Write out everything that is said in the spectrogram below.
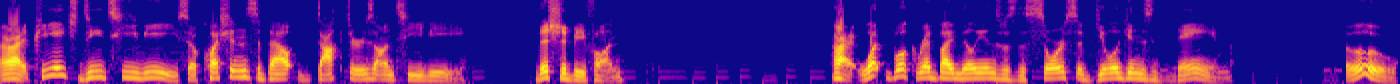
All right, PhD TV. So questions about doctors on TV. This should be fun. All right, what book read by millions was the source of Gilligan's name? Ooh.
